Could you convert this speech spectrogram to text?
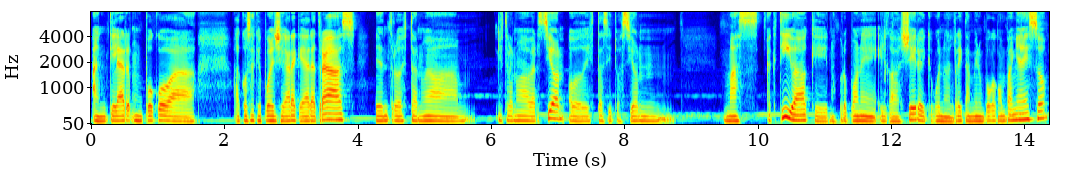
anclar un poco a, a, cosas que pueden llegar a quedar atrás dentro de esta nueva, esta nueva versión o de esta situación más activa que nos propone el caballero y que bueno, el rey también un poco acompaña eso.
